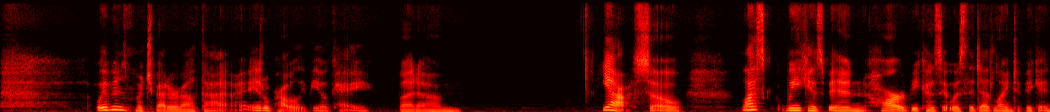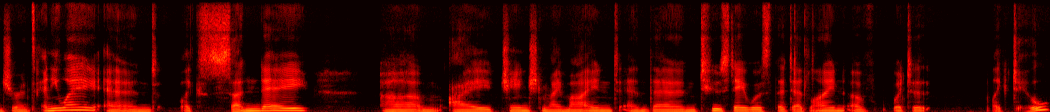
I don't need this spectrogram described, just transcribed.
we've been much better about that. It'll probably be okay. But um, yeah, so last week has been hard because it was the deadline to pick insurance anyway. And like Sunday, um, I changed my mind. And then Tuesday was the deadline of what to like do.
